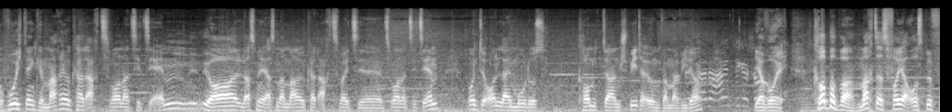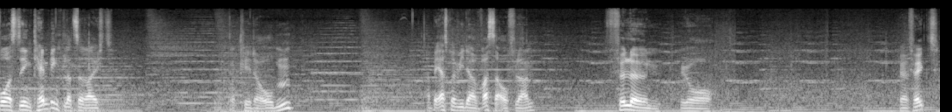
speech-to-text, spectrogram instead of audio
Obwohl ich denke, Mario Kart 8 200 CCM, ja, lassen wir erstmal Mario Kart 8 200 CCM und der Online-Modus kommt dann später irgendwann mal wieder. Jawohl. Kropper, mach das Feuer aus, bevor es den Campingplatz erreicht. Okay, da oben. Aber erstmal wieder Wasser aufladen. Füllen. Ja. Perfekt.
